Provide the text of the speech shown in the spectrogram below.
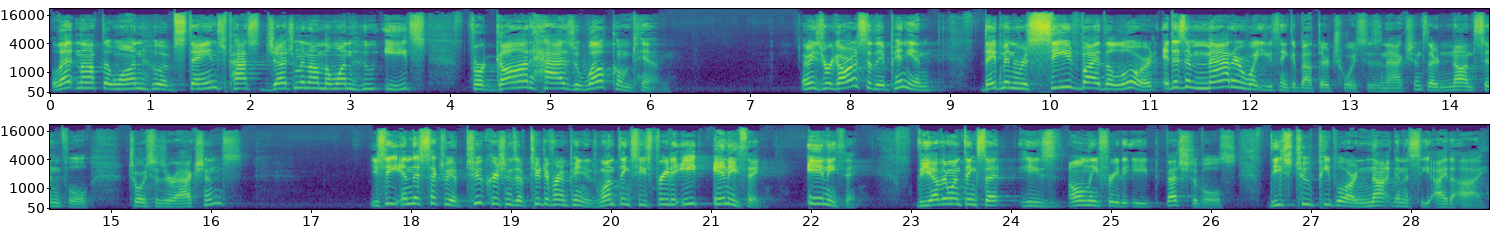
Let not the one who abstains pass judgment on the one who eats, for God has welcomed him. That means, regardless of the opinion, they've been received by the Lord. It doesn't matter what you think about their choices and actions, their non sinful choices or actions. You see, in this text, we have two Christians of two different opinions. One thinks he's free to eat anything, anything. The other one thinks that he's only free to eat vegetables. These two people are not going to see eye to eye.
